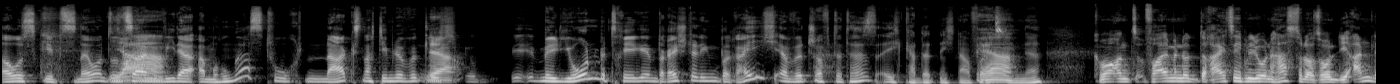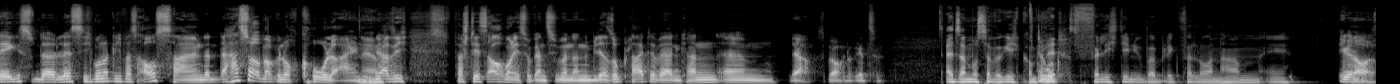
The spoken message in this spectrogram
ausgibst, ne, und Ja. sozusagen wieder am Hungerstuch nagst, nachdem du wirklich Ja. äh, Millionenbeträge im dreistelligen Bereich erwirtschaftet hast, ich kann das nicht nachvollziehen, ne? Guck mal, und vor allem, wenn du 30 Millionen hast oder so und die anlegst und da lässt sich monatlich was auszahlen, dann da hast du auch immer genug Kohle eigentlich. Ja. Also ich verstehe es auch immer nicht so ganz, wie man dann wieder so pleite werden kann. Ähm, ja, ist mir auch ein Rätsel. Also da muss er wirklich komplett Gut. völlig den Überblick verloren haben, ey. Ja, genau.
